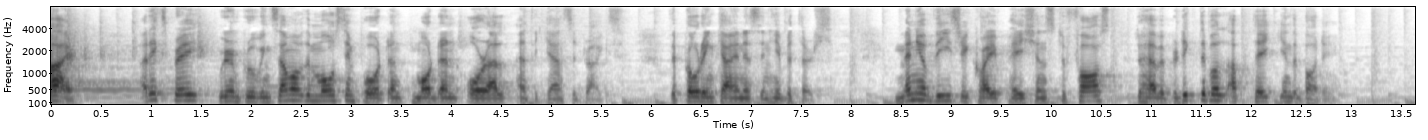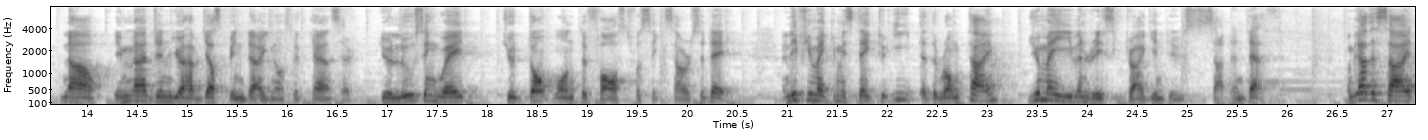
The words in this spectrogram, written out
Hi! At Xspray, we're improving some of the most important modern oral anti-cancer drugs, the protein kinase inhibitors. Many of these require patients to fast to have a predictable uptake in the body. Now, imagine you have just been diagnosed with cancer. You're losing weight, you don't want to fast for 6 hours a day. And if you make a mistake to eat at the wrong time, you may even risk drug-induced sudden death. On the other side,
